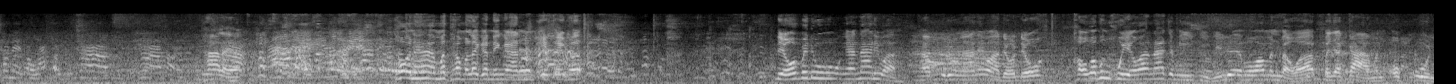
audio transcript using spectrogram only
ชาวเน็ตบอกว่าขอดูท่าท่าหน่อยท่าอะไรฮะโทษนะฮะ มาทำอะไรกันในงาน SF ครับเดี๋ยวไปดูงานหน้าดีกว่าครับไปดูงานดีกว่าเดี๋ยวเดี๋ยวเขาก็เพิ่งคุยกันว่าน่าจะมีอีกเรื่อยๆเพราะว่ามันแบบว่าบรรยากาศมันอบอุ่น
